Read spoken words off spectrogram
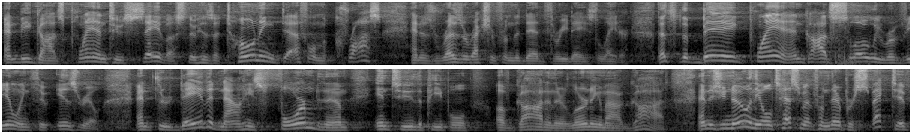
and be God's plan to save us through his atoning death on the cross and his resurrection from the dead three days later. That's the big plan God's slowly revealing through Israel. And through David now, he's formed them into the people of God and they're learning about God. And as you know in the Old Testament, from their perspective,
